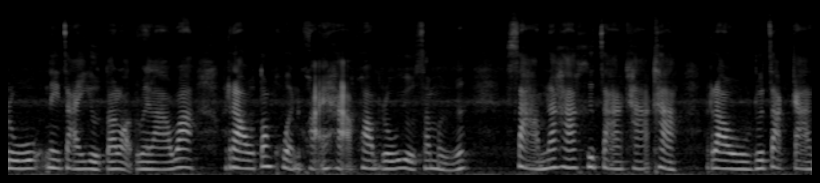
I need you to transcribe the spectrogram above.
รู้ในใจอยู่ตลอดเวลาว่า เราต้องขวนขวายหาความรู้อยู่เสมอ 3. นะคะคือจาคะค่ะ เรารู้จักการ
